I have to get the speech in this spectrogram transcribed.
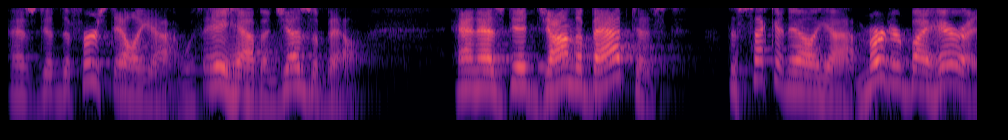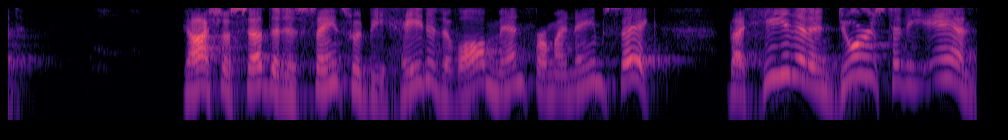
as did the first EliYah with Ahab and Jezebel and as did John the Baptist, the second EliYah, murdered by Herod. Yahshua said that his saints would be hated of all men for my name's sake, but he that endures to the end,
